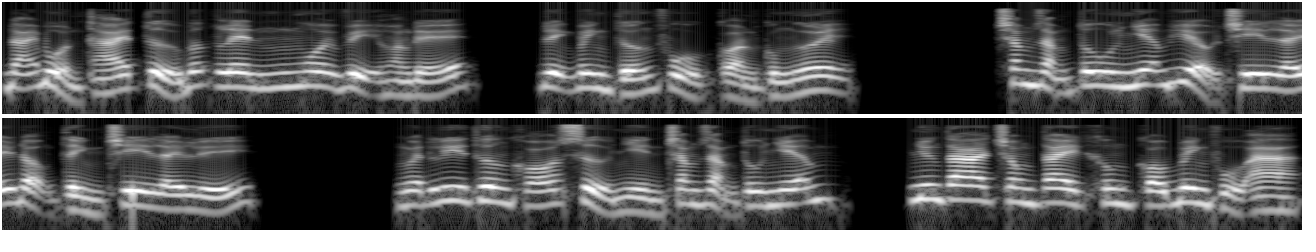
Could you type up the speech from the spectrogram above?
đãi bổn thái tử bước lên ngôi vị hoàng đế, định binh tướng phủ còn cùng ngươi. Trăm dặm tu nhiễm hiểu chi lấy động tình chi lấy lý. Nguyệt ly thương khó xử nhìn trăm dặm tu nhiễm, nhưng ta trong tay không có binh phủ a, à,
